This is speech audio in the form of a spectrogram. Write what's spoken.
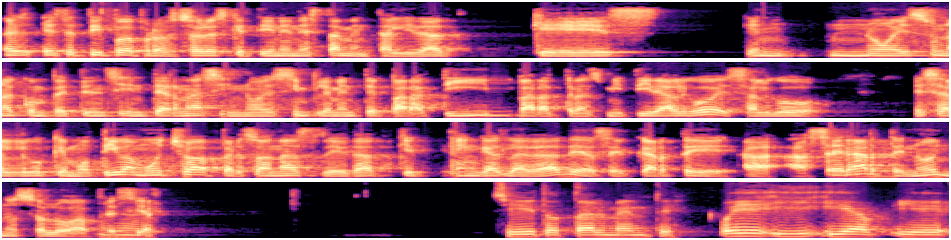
este tipo de profesores que tienen esta mentalidad que es que no es una competencia interna, sino es simplemente para ti, para transmitir algo, es algo, es algo que motiva mucho a personas de edad que tengas la edad de acercarte a, a hacer arte, ¿no? Y no solo a apreciar. Sí, totalmente. Oye, y, y, y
